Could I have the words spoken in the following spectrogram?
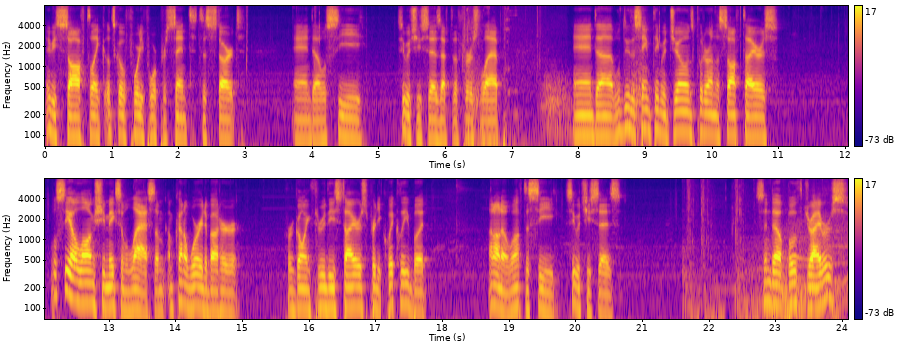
maybe soft, like let's go 44% to start and uh, we'll see see what she says after the first lap. And uh, we'll do the same thing with Jones, put her on the soft tires. We'll see how long she makes them last. I'm, I'm kind of worried about her her going through these tires pretty quickly, but I don't know. We'll have to see see what she says. Send out both drivers.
